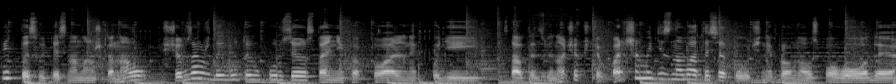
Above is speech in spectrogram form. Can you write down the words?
Підписуйтесь на наш канал, щоб завжди бути в курсі останніх актуальних подій. Ставте дзвіночок, щоб першими дізнаватися точний прогноз погоди.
